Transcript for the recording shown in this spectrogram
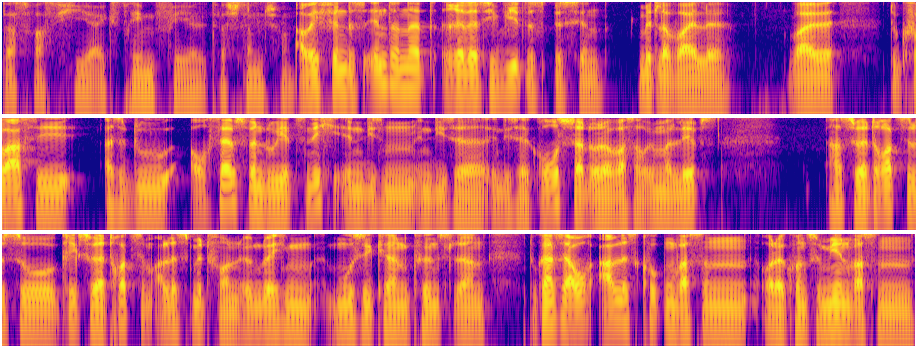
das, was hier extrem fehlt. Das stimmt schon. Aber ich finde, das Internet relativiert es ein bisschen mittlerweile, weil du quasi, also du, auch selbst wenn du jetzt nicht in diesem, in dieser, in dieser Großstadt oder was auch immer lebst, hast du ja trotzdem so, kriegst du ja trotzdem alles mit von irgendwelchen Musikern, Künstlern. Du kannst ja auch alles gucken, was ein, oder konsumieren, was ein,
